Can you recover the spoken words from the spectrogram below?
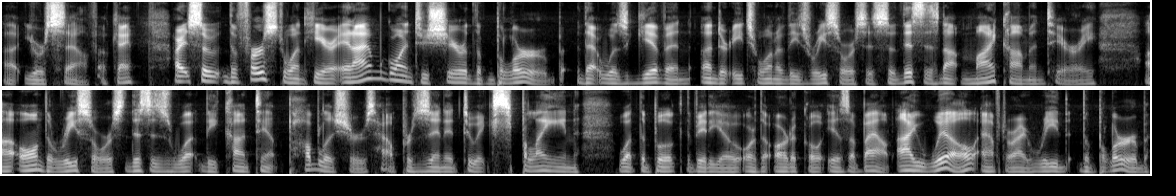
uh, yourself. Okay. All right. So the first one here, and I'm going to share the blurb that was given under each one of these resources. So this is not my commentary uh, on the resource. This is what the content publishers have presented to explain what the book, the video, or the article is about. I will, after I read the blurb,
